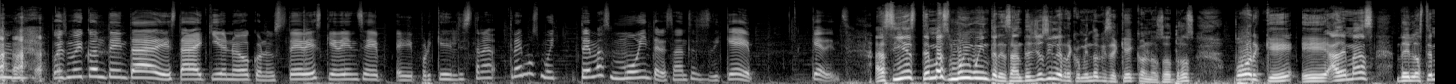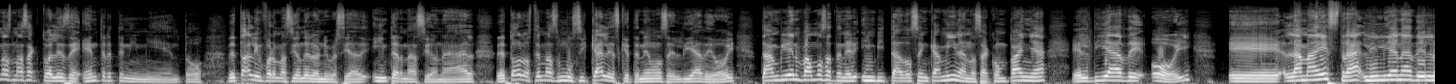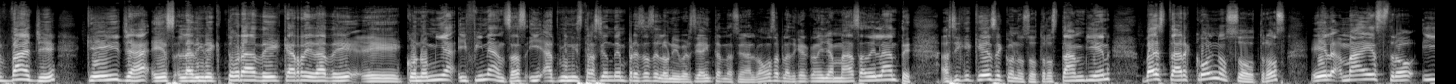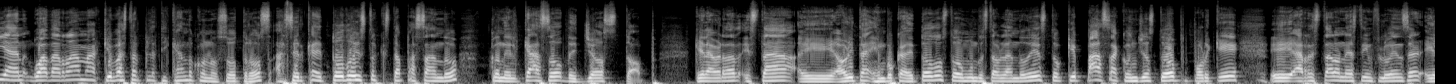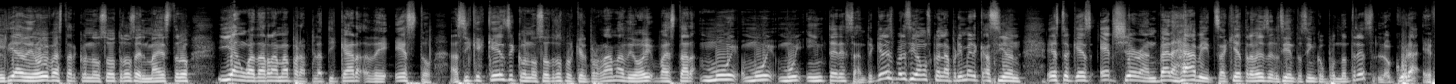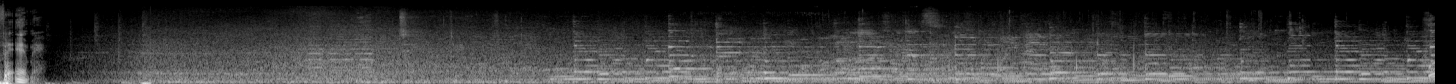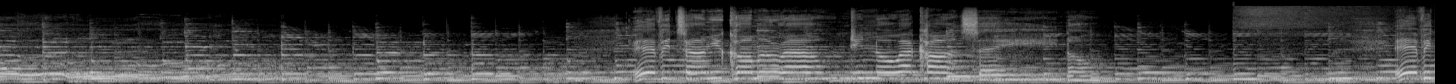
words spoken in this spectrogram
pues muy contenta de estar aquí de nuevo con ustedes. Quédense eh, porque les traemos muy, temas muy interesantes, así que quédense. Así es, temas muy muy interesantes. Yo sí les recomiendo que se quede con nosotros porque eh, además de los temas más actuales de entretenimiento, de toda la información de la Universidad Internacional, de todos los temas musicales que tenemos el día de hoy, también vamos a tener invitados en camina. Nos acompaña el día de hoy eh, la maestra Liliana del Valle, que ella es la directora de carrera de eh, Economía y Finanzas y Administración de Empresas de la Universidad Internacional. Vamos a platicar con ella más adelante. Así que quédese con nosotros. También va a estar con nosotros el maestro Ian Guadarrama, que va a estar platicando con nosotros acerca de todo esto que está pasando con el caso de Just Stop que la verdad está eh, ahorita en boca de todos, todo el mundo está hablando de esto, qué pasa con Just Stop, por qué eh, arrestaron a este influencer, el día de hoy va a estar con nosotros el maestro Ian Guadarrama para platicar de esto, así que quédense con nosotros porque el programa de hoy va a estar muy, muy, muy interesante. ¿Qué les parece? Vamos con la primera canción, esto que es Ed Sheeran, Bad Habits, aquí a través del 105.3, Locura FM.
